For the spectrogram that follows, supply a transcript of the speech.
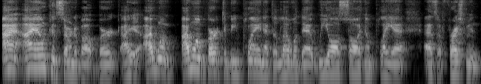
I, I am concerned about Burke. I, I want I want Burke to be playing at the level that we all saw him play at as a freshman.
